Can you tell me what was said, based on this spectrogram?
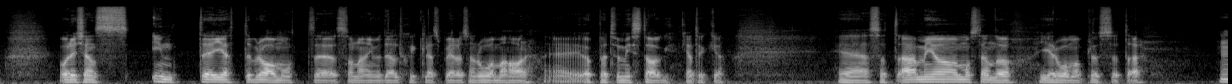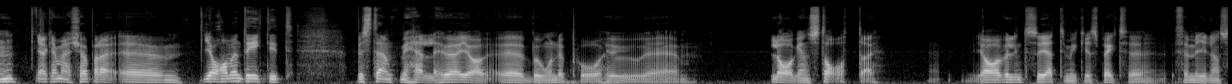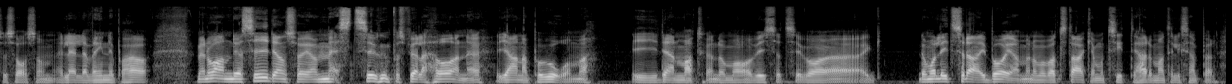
Och det känns inte jättebra mot eh, sådana individuellt skickliga spelare som Roma har. Eh, öppet för misstag kan jag tycka. Eh, så att, ja, men jag måste ändå ge Roma plusset där. Mm, jag kan med köpa det. Ehm, jag har väl inte riktigt bestämt mig heller hur jag gör eh, beroende på hur eh, lagen startar. Jag har väl inte så jättemycket respekt för, för Milans försvar som Lella var inne på här. Men å andra sidan så är jag mest sugen på att spela hörner, gärna på Roma i den matchen. De har visat sig vara, de var lite sådär i början men de har varit starka mot City hade man till exempel.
